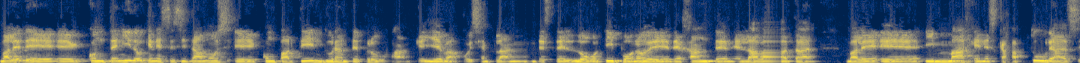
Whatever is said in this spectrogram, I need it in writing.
¿vale? De eh, contenido que necesitamos eh, compartir durante Product Hunt, que lleva, pues, en plan, desde el logotipo, ¿no? De, Hunter, el avatar, ¿vale? Eh, imágenes, capturas,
